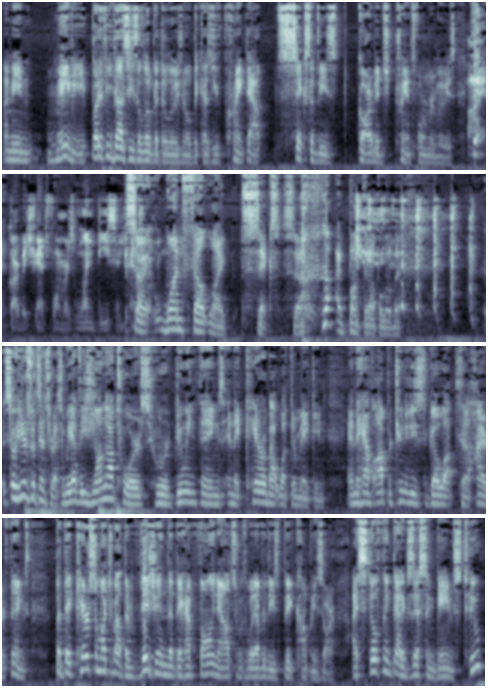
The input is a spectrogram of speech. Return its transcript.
I mean, maybe, but if he does, he's a little bit delusional because you've cranked out six of these garbage Transformer movies. Five garbage Transformers, one decent. Sorry, one felt like six, so I bumped it up a little bit. So here's what's interesting. We have these young auteurs who are doing things and they care about what they're making and they have opportunities to go up to higher things, but they care so much about their vision that they have falling outs with whatever these big companies are. I still think that exists in games too,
